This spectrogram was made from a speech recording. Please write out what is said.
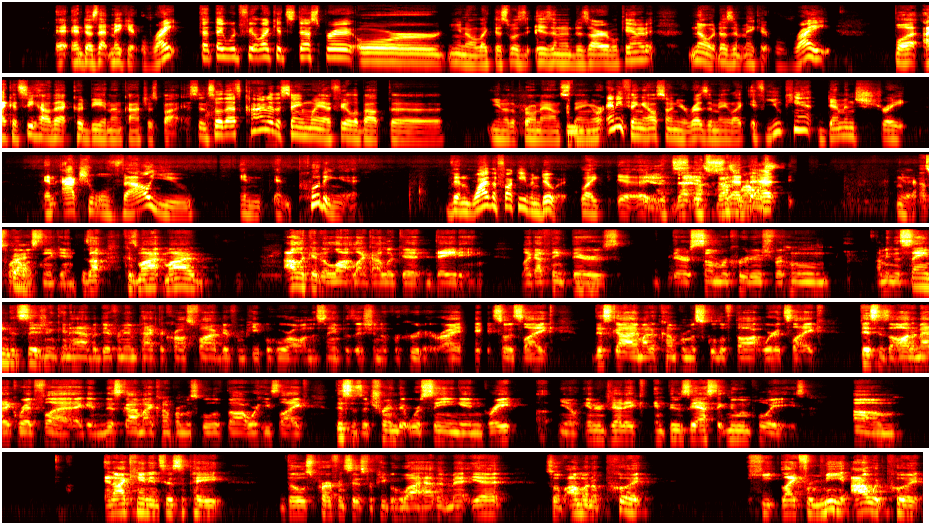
and does that make it right that they would feel like it's desperate or you know like this was isn't a desirable candidate? No, it doesn't make it right, but I could see how that could be an unconscious bias. And so that's kind of the same way I feel about the you know the pronouns thing or anything else on your resume like if you can't demonstrate an actual value in in putting it then why the fuck even do it like yeah, it's, that, it's that's, that's, at, was, yeah that's what i was thinking because i because my my i look at it a lot like i look at dating like i think mm-hmm. there's there's some recruiters for whom I mean, the same decision can have a different impact across five different people who are all in the same position of recruiter, right? So it's like this guy might have come from a school of thought where it's like this is an automatic red flag and this guy might come from a school of thought where he's like this is a trend that we're seeing in great uh, you know energetic enthusiastic new employees um, and i can't anticipate those preferences for people who i haven't met yet so if i'm going to put he like for me i would put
